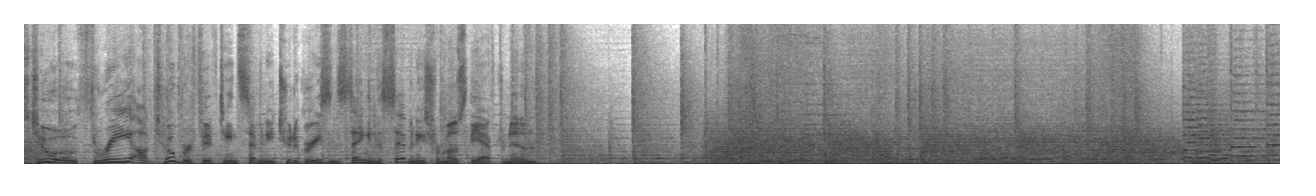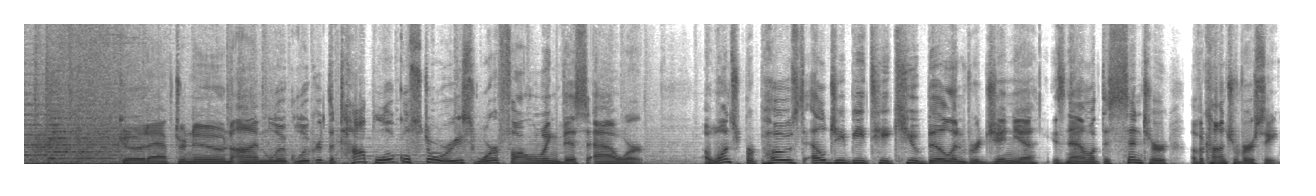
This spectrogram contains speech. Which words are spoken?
It's 203, October 15th, 72 degrees, and staying in the 70s for most of the afternoon. Good afternoon. I'm Luke Lukert. The top local stories we're following this hour. A once proposed LGBTQ bill in Virginia is now at the center of a controversy.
